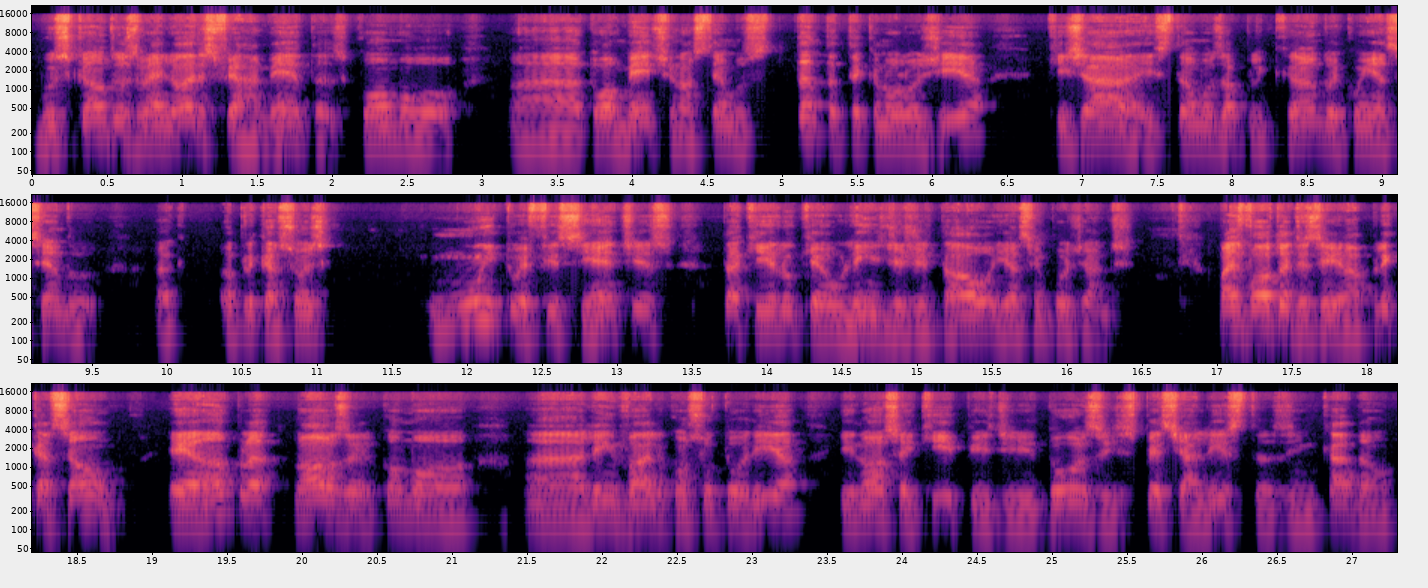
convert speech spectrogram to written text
buscando as melhores ferramentas, como ah, atualmente nós temos tanta tecnologia que já estamos aplicando e conhecendo ah, aplicações muito eficientes daquilo que é o Lean digital e assim por diante. Mas volto a dizer, a aplicação é ampla. Nós, como a ah, Lean Vale Consultoria e nossa equipe de 12 especialistas em cada um,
